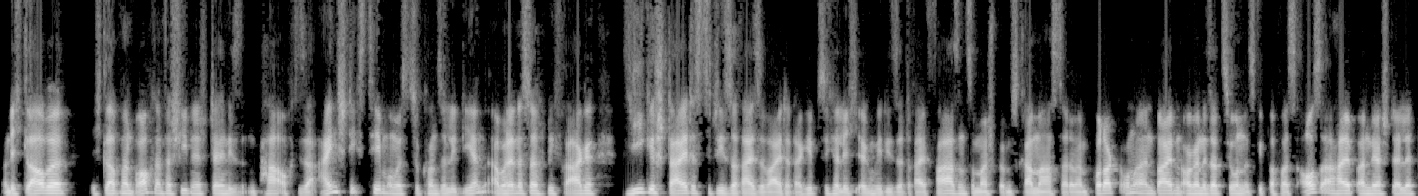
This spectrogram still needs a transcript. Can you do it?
Und ich glaube, ich glaube, man braucht an verschiedenen Stellen diese, ein paar auch dieser Einstiegsthemen, um es zu konsolidieren. Aber dann ist auch die Frage, wie gestaltest du diese Reise weiter? Da gibt es sicherlich irgendwie diese drei Phasen, zum Beispiel beim Scrum Master oder beim Product Owner in beiden Organisationen. Es gibt auch was außerhalb an der Stelle.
